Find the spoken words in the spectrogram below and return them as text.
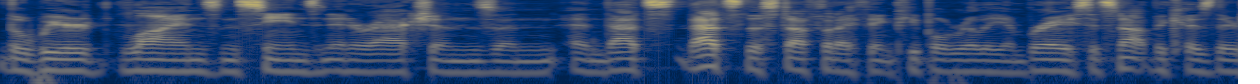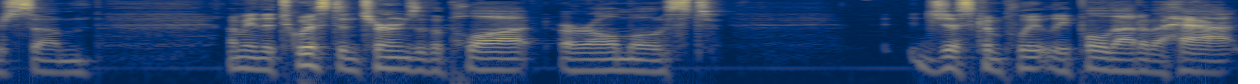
the weird lines and scenes and interactions and and that's that's the stuff that I think people really embrace. It's not because there's some I mean the twists and turns of the plot are almost just completely pulled out of a hat.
